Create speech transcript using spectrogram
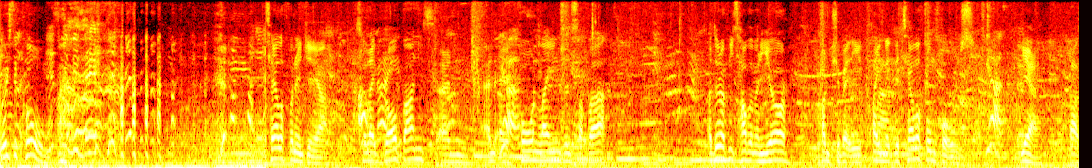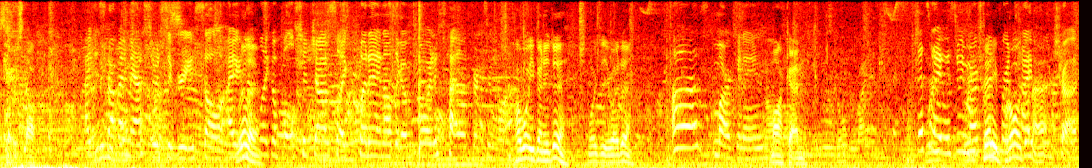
Where's the pole? this would be the. telephone engineer. So like broadband and, and, and Yeah. phone lines and stuff like that. I don't know if you have them in your country, but you climb like the telephone poles. yeah. Yeah, that sort of stuff. I just got my master's degree, so I Really? have like a bullshit job, so I quit it and I was like, I'm going to Thailand for two months. How what are you going to do? What is it you want to do? Uh, marketing. Marketing. That's what I was doing, marketing for broad, a Thai it? food truck.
